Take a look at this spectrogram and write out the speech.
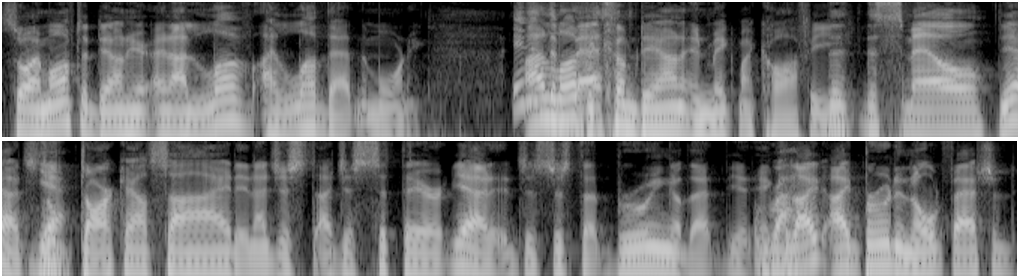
So I'm often down here, and I love I love that in the morning. Isn't I love best? to come down and make my coffee. the the smell. yeah, it's still Yeah. dark outside, and I just I just sit there. Yeah, it's just just the brewing of that. Because Right. I I brewed an old fashioned.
